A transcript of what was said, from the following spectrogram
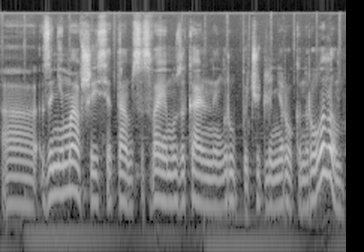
э, занимавшийся там со своей музыкальной группой чуть ли не рок-н-роллом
